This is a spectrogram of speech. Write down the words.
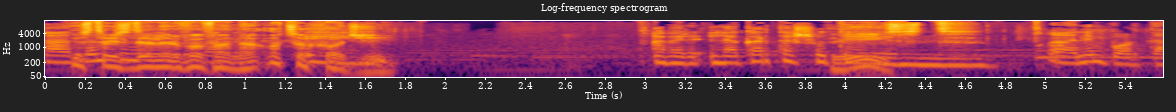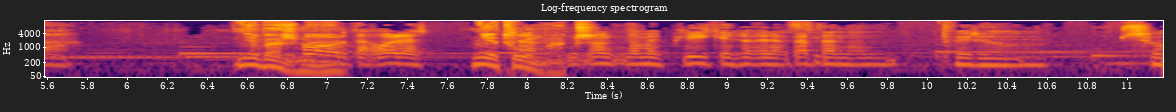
No Jesteś zdenerwowana. O co chodzi? A ver, la carta yo te... List. Nieważne. importa, ahora... Nie tłumacz. No, no me expliques lo de la carta, no... Pero yo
